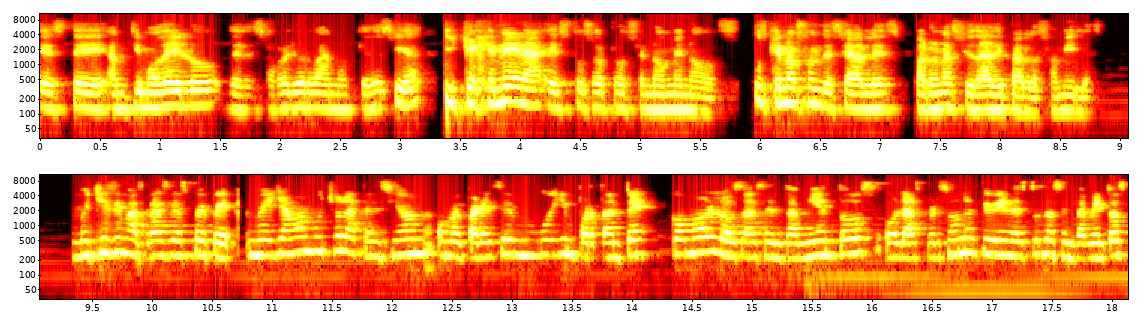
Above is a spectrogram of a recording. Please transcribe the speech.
este antimodelo de desarrollo urbano que decía y que genera estos otros fenómenos pues, que no son deseables para una ciudad y para las familias. Muchísimas gracias, Pepe. Me llama mucho la atención o me parece muy importante cómo los asentamientos o las personas que viven en estos asentamientos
